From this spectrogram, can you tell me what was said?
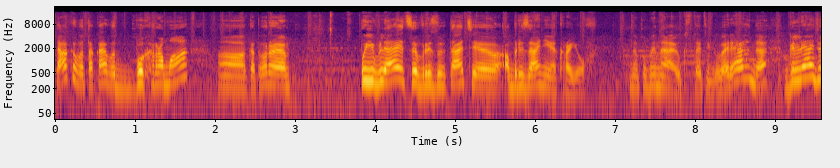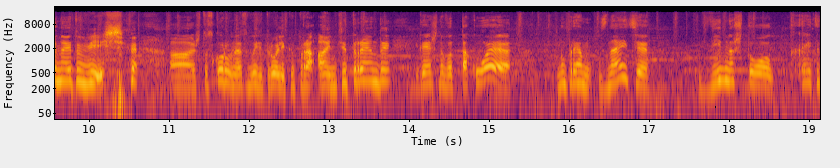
так и вот такая вот бахрома, э, которая появляется в результате обрезания краев. Напоминаю, кстати говоря, да, глядя на эту вещь, а, что скоро у нас выйдет ролик и про антитренды. И, конечно, вот такое, ну прям, знаете, видно, что какая-то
